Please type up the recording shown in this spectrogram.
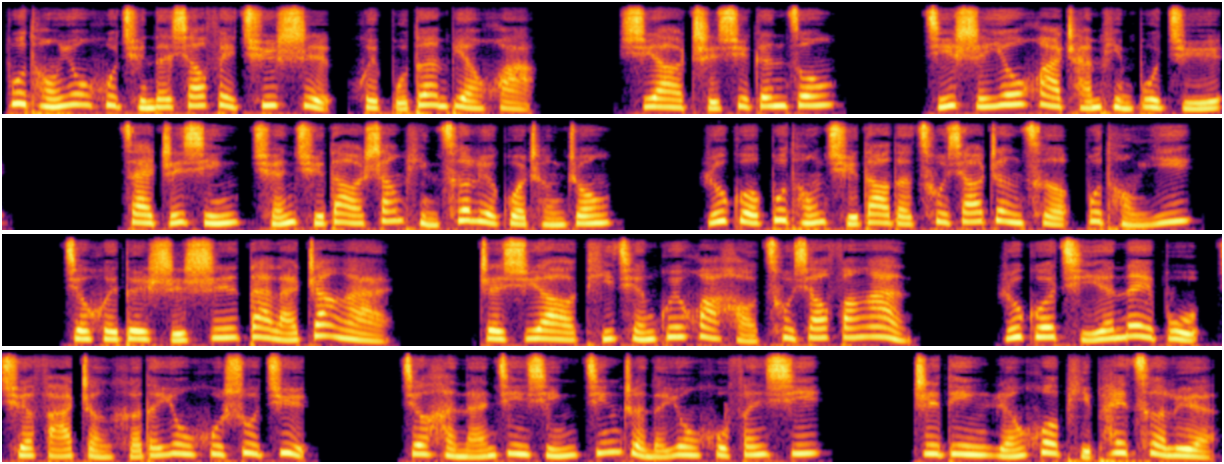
不同用户群的消费趋势会不断变化，需要持续跟踪。及时优化产品布局。在执行全渠道商品策略过程中，如果不同渠道的促销政策不统一，就会对实施带来障碍。这需要提前规划好促销方案。如果企业内部缺乏整合的用户数据，就很难进行精准的用户分析，制定人货匹配策略。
